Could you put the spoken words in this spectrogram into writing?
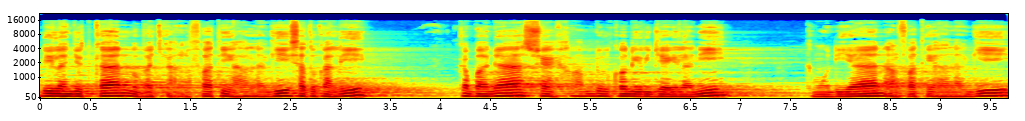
dilanjutkan membaca Al-Fatihah lagi satu kali kepada Syekh Abdul Qadir Jailani. Kemudian Al-Fatihah lagi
